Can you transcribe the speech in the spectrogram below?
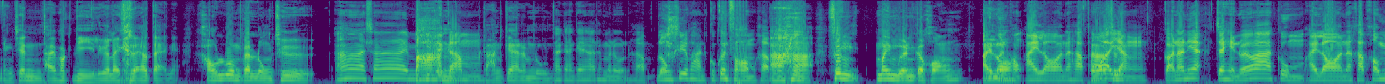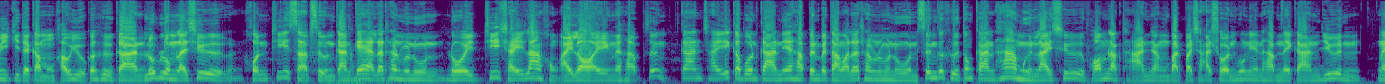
อย่างเช่นไทยพักดีหรืออะไรก็แล้วแต่เนี่ยเขาร่วมกันลงชื่อ อ่าใช่ มีต้ากิจนกรรมการแก้รัฐธรรมนูญต้านการแก้รัฐธรรมนูญครับ ลงชื่อผ่าน Google Form ครับอ่าซึ่งไม่เหมือนกับของไอไม่เหรมืออนของไอรอนะครับ เพราะว่าอ่าซึ่งอย่างก่อนหน้าเนี้ยจะเห็นไว้ว่ากลุ่มไอรอนะครับเขามีกิจกรรมของเขาอยู่ก็คือการรวบรวมรายชื่อ คนที่สนับสนุนการแก้รัฐธรรมนูญ โดยที่ใช้ร่างของไอรอเองนะครับ ซึ่งการใช้กระบวนการเนี้ยครับเป็นไปตามรัฐธรรมนูญ ซึ่งก็คือต้องการ 50,000รายชื่อ พร้อมหลักฐานอย่างบัตรประชาชนพวกเนี้ยนะครับในการยื่นใน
